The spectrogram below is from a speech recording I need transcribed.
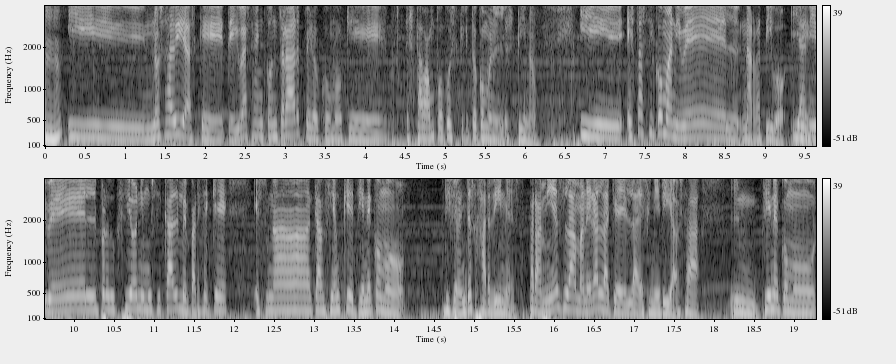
Ujú. y no sabías que te ibas a encontrar, pero como que estaba un poco escrito como en el destino. Y esto así como a nivel narrativo y a Sí. nivel producción y musical me parece que es una canción que tiene como diferentes jardines. Para mí es la manera en la que la definiría. O sea, mm, tiene como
